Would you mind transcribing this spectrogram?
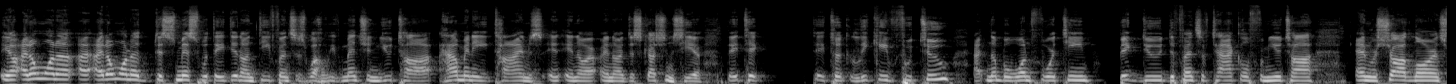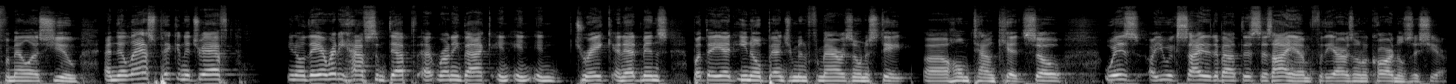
You know, I don't want to. I don't want to dismiss what they did on defense as well. We've mentioned Utah how many times in, in our in our discussions here. They take they took Leki Fotu at number one fourteen, big dude defensive tackle from Utah, and Rashard Lawrence from LSU. And their last pick in the draft, you know, they already have some depth at running back in, in, in Drake and Edmonds, but they had Eno Benjamin from Arizona State, uh, hometown kid. So, Wiz, are you excited about this as I am for the Arizona Cardinals this year?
